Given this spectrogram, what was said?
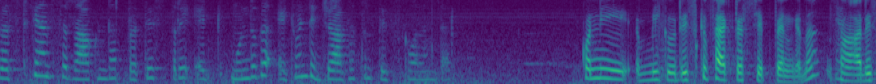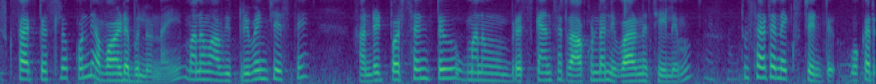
బ్రెస్ట్ క్యాన్సర్ రాకుండా ప్రతి స్త్రీ ఎట్ ముందుగా ఎటువంటి జాగ్రత్తలు తీసుకోవాలంటారు? కొన్ని మీకు రిస్క్ ఫ్యాక్టర్స్ చెప్పాను కదా. సో ఆ రిస్క్ ఫ్యాక్టర్స్లో కొన్ని అవాయిడబుల్ ఉన్నాయి. మనం అవి ప్రివెంట్ చేస్తే హండ్రెడ్ పర్సెంట్ మనం బ్రెస్ట్ క్యాన్సర్ రాకుండా నివారణ చేయలేము. టు సర్టన్ ఎక్స్టెంట్ ఒక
